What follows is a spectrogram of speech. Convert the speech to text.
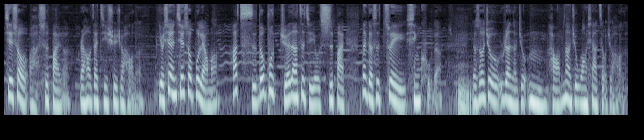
接受啊失败了，然后再继续就好了。有些人接受不了吗？他死都不觉得自己有失败，那个是最辛苦的。嗯，有时候就认了就，嗯好，那就往下走就好了。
